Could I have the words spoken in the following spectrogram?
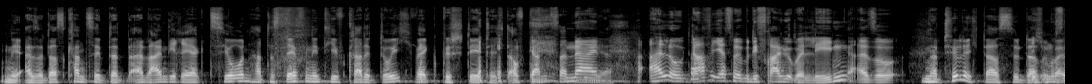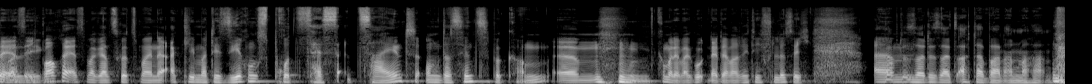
Nee, also das kannst du, das, allein die Reaktion hat es definitiv gerade durchweg bestätigt, auf ganzer Nein, Linie. hallo, darf ich erstmal über die Frage überlegen? Also, Natürlich darfst du darüber ich muss ja erst, überlegen. ich brauche ja erstmal ganz kurz meine Akklimatisierungsprozesszeit, um das hinzubekommen. Ähm, guck mal, der war gut, ne? der war richtig flüssig. ich glaube, du solltest als Achterbahnanmacher anfangen.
